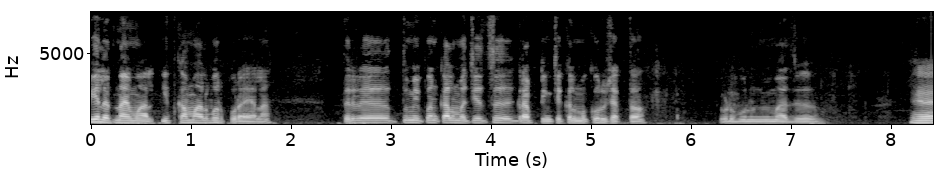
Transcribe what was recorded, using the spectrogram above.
पेलत नाही माल. इतका माल भरपूर आहे याला. तर तुम्ही पण कलमाचेच ग्राफ्टिंगचे कलम करू शकता. एवढं बोलून मी माझं अ,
